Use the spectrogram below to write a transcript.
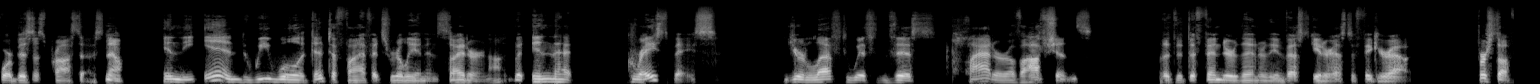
poor business process. Now, in the end, we will identify if it's really an insider or not. But in that gray space, you're left with this platter of options that the defender then or the investigator has to figure out. First off,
